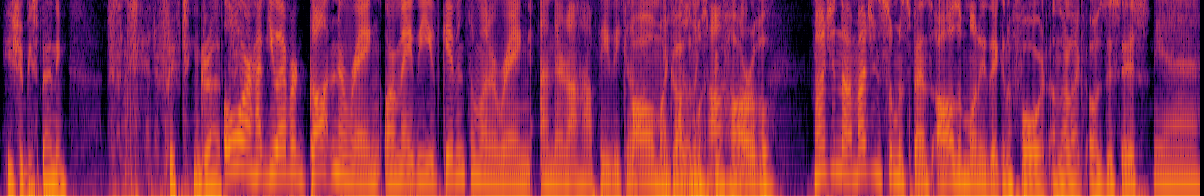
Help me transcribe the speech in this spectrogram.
he should be spending ten or fifteen grand. Or have you ever gotten a ring, or maybe you've given someone a ring and they're not happy because Oh my god, that must be enough? horrible. Imagine that. Imagine someone spends all the money they can afford and they're like, oh, is this it? Yeah.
